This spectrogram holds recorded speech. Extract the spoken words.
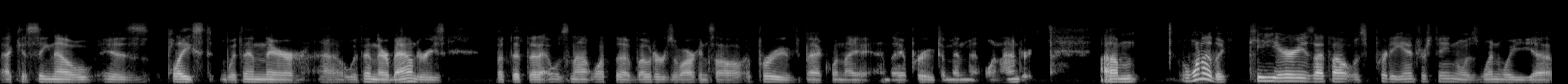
a casino is placed within their uh, within their boundaries, but that that was not what the voters of Arkansas approved back when they they approved Amendment 100. Um, one of the key areas I thought was pretty interesting was when we uh,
